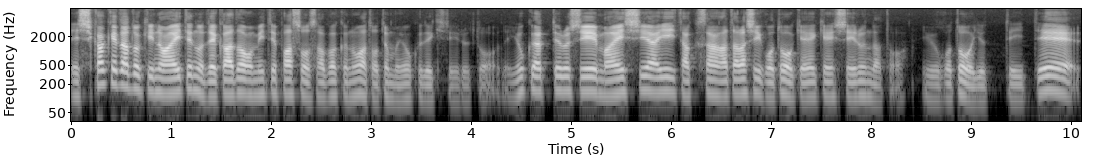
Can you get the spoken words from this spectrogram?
で仕掛けた時の相手の出方を見てパスをさばくのはとてもよくできていると。でよくやってるし、毎試合たくさん新しいことを経験しているんだということを言っていて、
